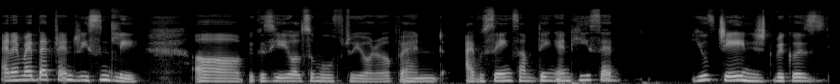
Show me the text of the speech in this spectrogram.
And I met that friend recently uh, because he also moved to Europe, and I was saying something, and he said you've changed because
